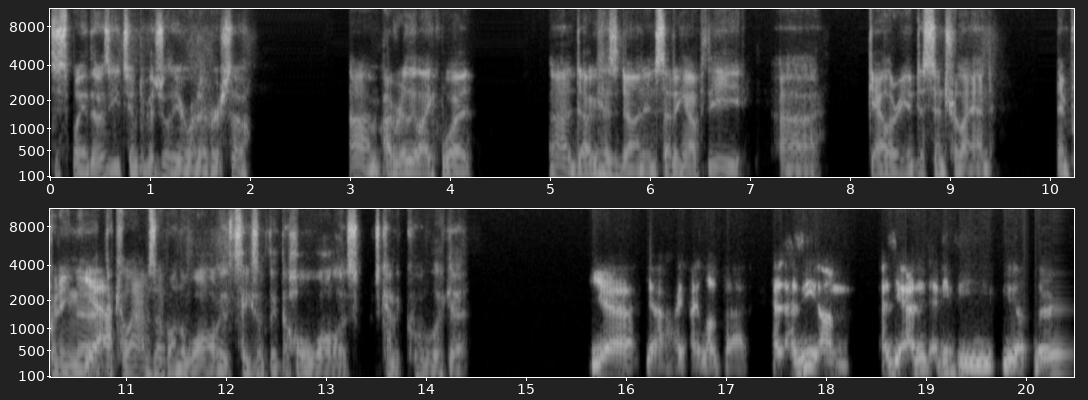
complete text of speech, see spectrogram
display those each individually or whatever. So um, I really like what uh, Doug has done in setting up the uh, gallery in Decentraland and putting the, Yeah. the collabs up on the wall. It takes up like the whole wall. It's, it's kind of cool to look at. Yeah, yeah, I, I love that. Has, has he um has he added any of the the other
